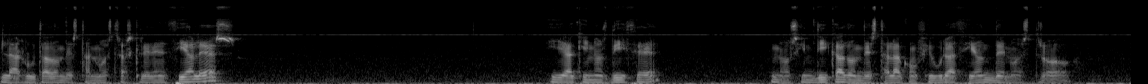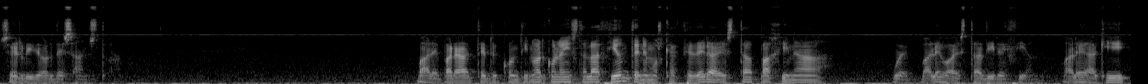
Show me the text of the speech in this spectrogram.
la ruta donde están nuestras credenciales. Y aquí nos dice nos indica dónde está la configuración de nuestro servidor de Sandstorm Vale, para continuar con la instalación tenemos que acceder a esta página web, ¿vale? O a esta dirección, ¿vale? Aquí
